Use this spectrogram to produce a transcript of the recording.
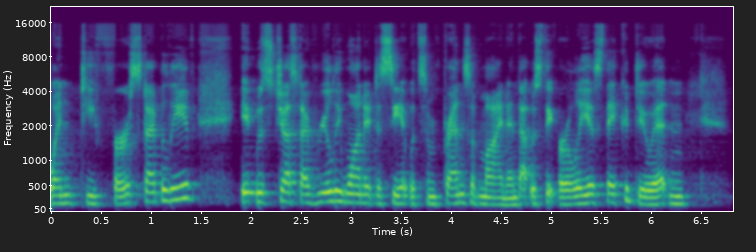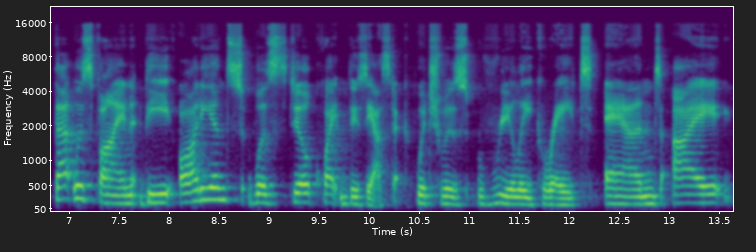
21st, I believe. It was just, I really wanted to see it with some friends of mine, and that was the earliest they could do it. And that was fine. The audience was still quite enthusiastic, which was really great. And I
